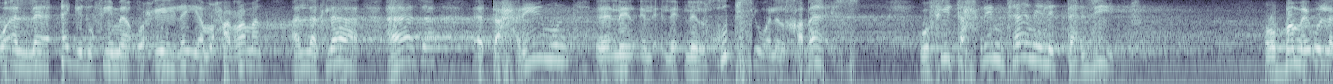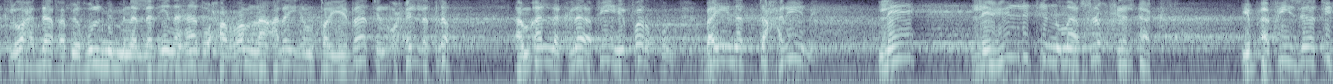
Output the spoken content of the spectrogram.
وقال لا أجد فيما أوحي إلي محرما. قال لك لا هذا تحريم للخبث وللخبائث. وفي تحريم ثاني للتهذيب. ربما يقول لك الواحد ده فبظلم من الذين هادوا حرمنا عليهم طيبات أحلت لهم أم قال لك لا فيه فرق بين التحريم. ليه؟ لعلة إنه ما يصلحش للأكل يبقى في ذاته.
